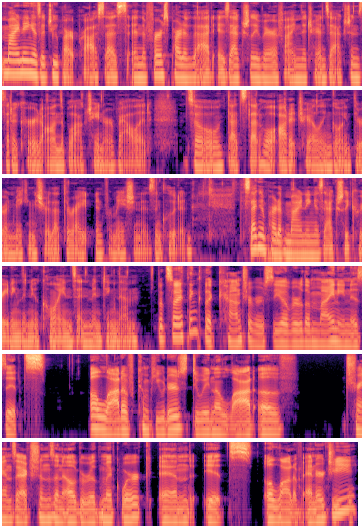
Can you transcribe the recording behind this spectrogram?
Mining is a two part process, and the first part of that is actually verifying the transactions that occurred on the blockchain are valid. So that's that whole audit trail and going through and making sure that the right information is included. The second part of mining is actually creating the new coins and minting them. But so I think the controversy over the mining is it's a lot of computers doing a lot of transactions and algorithmic work, and it's a lot of energy.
